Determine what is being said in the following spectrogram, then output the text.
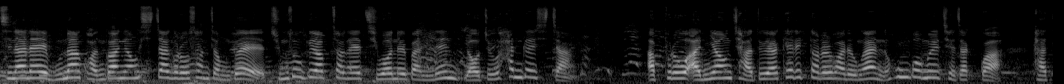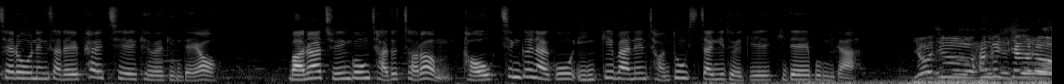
지난해 문화관광형 시장으로 선정돼 중소기업청의 지원을 받는 여주 한글시장. 앞으로 안녕 자두야 캐릭터를 활용한 홍보물 제작과 다채로운 행사를 펼칠 계획인데요. 만화 주인공 자두처럼 더욱 친근하고 인기 많은 전통시장이 되길 기대해 봅니다. 여주 한글시장으로.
